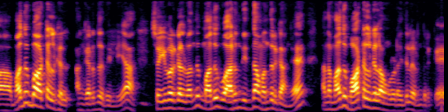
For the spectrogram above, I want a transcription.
ம- மது பாட்டில்கள் அங்கே இருந்தது இல்லையா? ஸோ இவர்கள் வந்து மது அருந்தி தான் வந்திருக்காங்க. அந்த மது பாட்டில்கள் அவங்களோட இதில் இருந்திருக்கு.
